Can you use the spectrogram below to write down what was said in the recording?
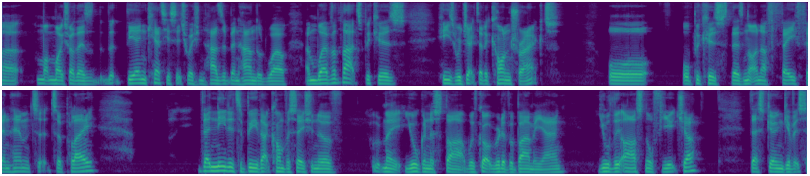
uh, M- Mike's. There's the, the Nketiah situation hasn't been handled well, and whether that's because he's rejected a contract or or because there's not enough faith in him to, to play, there needed to be that conversation of, mate, you're going to start. We've got rid of Aubameyang. You're the Arsenal future. Let's go and give it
